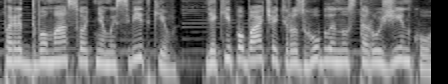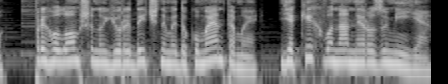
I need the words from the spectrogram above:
перед двома сотнями свідків, які побачать розгублену стару жінку, приголомшену юридичними документами, яких вона не розуміє.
